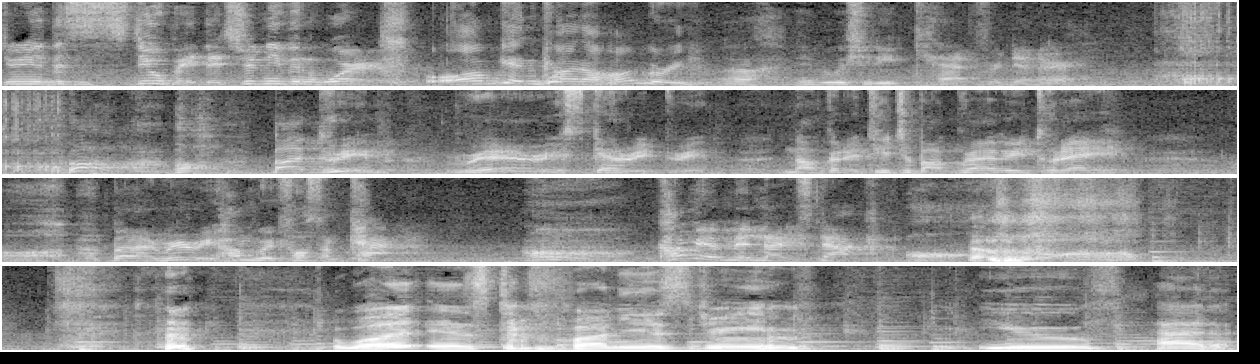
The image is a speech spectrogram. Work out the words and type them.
Junior, this is stupid. It shouldn't even work. Oh, I'm getting kind of hungry. Uh, maybe we should eat cat for dinner. Oh, oh, bad dream. Very scary dream. Not gonna teach about gravity today. Oh, but I'm really hungry for some cat. Oh, come here, midnight snack. Oh. What is the funniest dream you've had?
